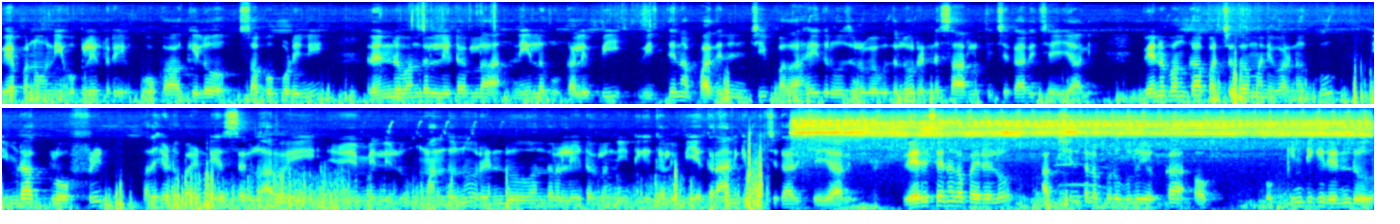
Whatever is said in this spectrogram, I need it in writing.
వేప నూనె ఒక లీటర్ ఒక కిలో సబ్బు పొడిని రెండు వందల లీటర్ల నీళ్ళకు కలిపి విత్తిన పది నుంచి పదహైదు రోజుల వ్యవధిలో రెండుసార్లు పిచికారీ చేయాలి. వెనుబంక పచ్చదోమ నివారణకు ఇమ్డాక్లోఫ్రిడ్ పదిహేడు పాయింట్ ఎస్ఎల్ అరవై ఎంఎల్లీలు మందును రెండు వందల లీటర్ల నీటికి కలిపి ఎకరానికి పిచికారీ చేయాలి. వేరుశెనగ పైరులో అక్షింతల పురుగులు యొక్క ఒక్- ఒక్కింటికి రెండు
